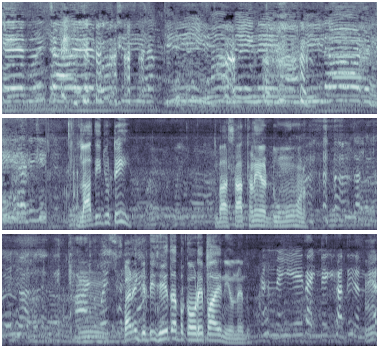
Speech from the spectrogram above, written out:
ਕੇ ਬਚਾਏ ਬੋਝੀ ਰੱਖੀ ਮਾਮੇ ਨੇ ਆਹੀ ਲਾਡਲੀ ਰੱਖੀ। ਲਾਤੀ ਝੁੱਟੀ ਬਸ ਹੱਥਣੇ ਅੱਡੂ ਮੂੰਹ ਹੁਣ। ਬਣੇ ਜਿੱਡੀ ਸੇ ਤਾਂ ਪਕੌੜੇ ਪਾਏ ਨਹੀਂ ਉਹਨੇ ਤੂੰ। ਨਹੀਂ ਇਹ ਤਾਂ ਇੰਨੇ ਕੀ ਖਾਦੇ ਜਾਂਦੇ ਆ।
